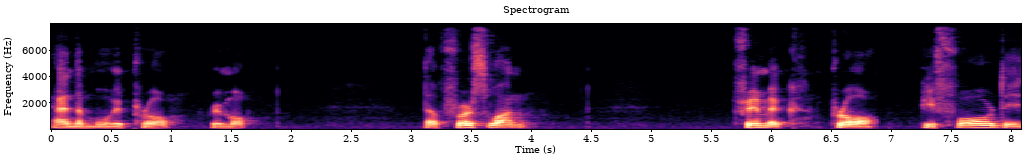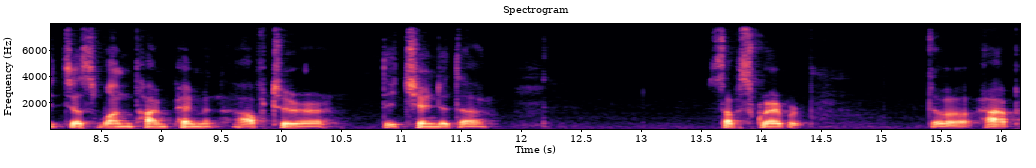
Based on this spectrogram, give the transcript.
and the Movie Pro Remote. The first one, Filmic Pro, before they just one-time payment after they changed the subscriber, the app,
